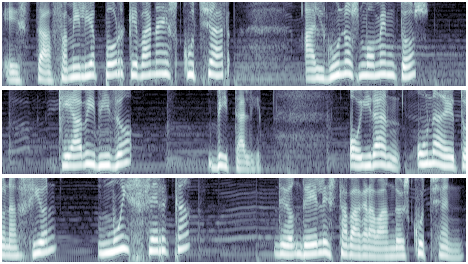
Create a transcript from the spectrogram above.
esta familia porque van a escuchar algunos momentos que ha vivido Vitali. Oirán una detonación muy cerca de donde él estaba grabando. Escuchen.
